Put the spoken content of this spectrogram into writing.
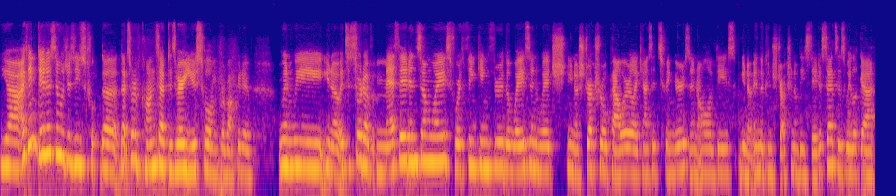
Yeah, I think data assemblages useful. The that sort of concept is very useful and provocative. When we, you know, it's a sort of method in some ways for thinking through the ways in which, you know, structural power like has its fingers in all of these, you know, in the construction of these data sets as we look at,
